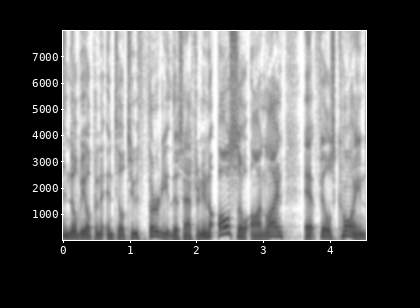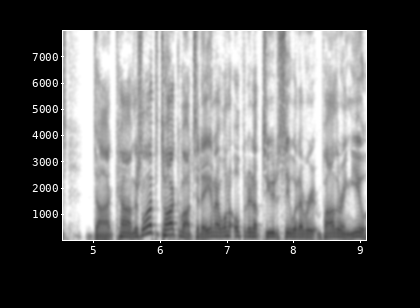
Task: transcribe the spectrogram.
and they'll be open until 2.30 this afternoon also online at phil's coins Com. There's a lot to talk about today, and I want to open it up to you to see whatever bothering you.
